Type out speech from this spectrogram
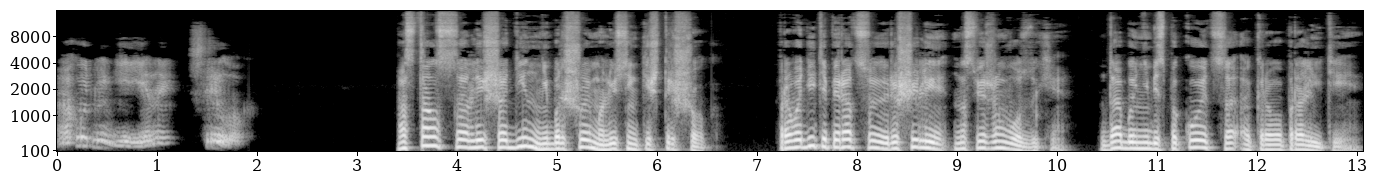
Охотник гиены. Стрелок. Остался лишь один небольшой малюсенький штришок. Проводить операцию решили на свежем воздухе, дабы не беспокоиться о кровопролитии.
